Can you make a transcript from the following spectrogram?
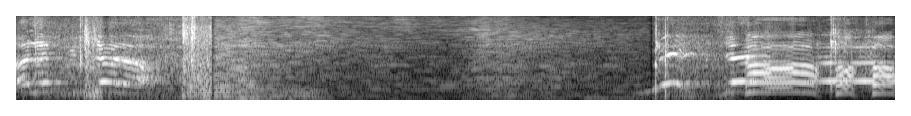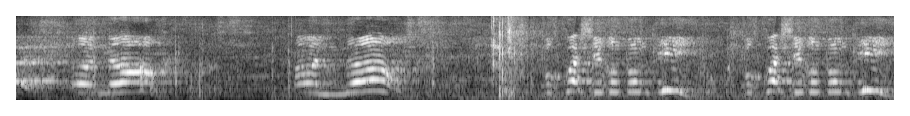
Allez putain là. Ah. Oh non. Oh non. Pourquoi j'ai rebondi? Pourquoi j'ai rebondi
